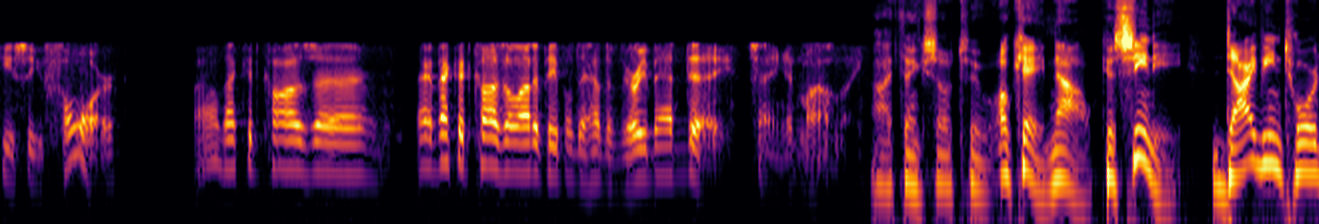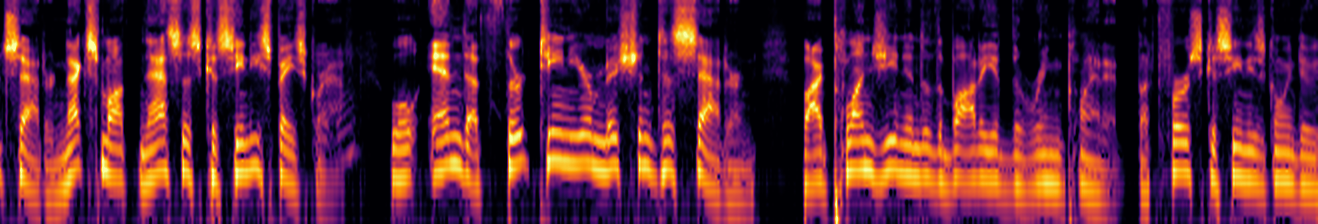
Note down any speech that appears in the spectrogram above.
TC4, well, that could cause a that could cause a lot of people to have a very bad day, saying it mildly. I think so too. Okay, now Cassini diving towards Saturn next month. NASA's Cassini spacecraft. Mm-hmm will end a 13 year mission to Saturn by plunging into the body of the ring planet. But first, Cassini is going to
